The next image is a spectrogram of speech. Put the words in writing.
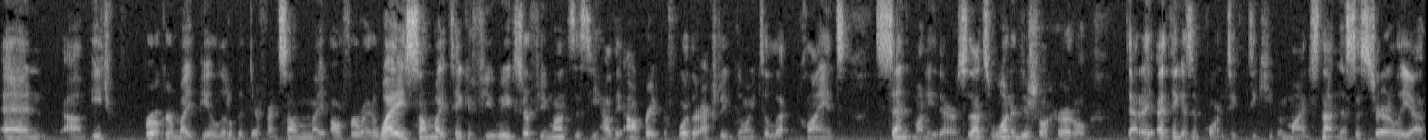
And um, each broker might be a little bit different. Some might offer right away. Some might take a few weeks or a few months to see how they operate before they're actually going to let clients send money there. So that's one additional hurdle that I, I think is important to, to, keep in mind. It's not necessarily a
